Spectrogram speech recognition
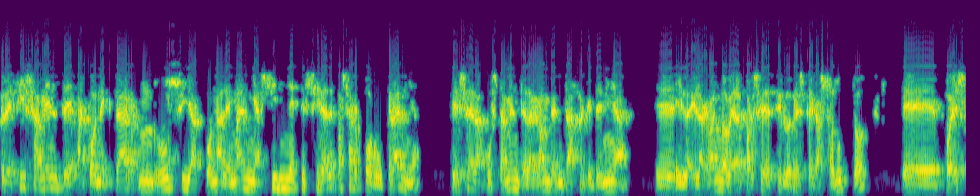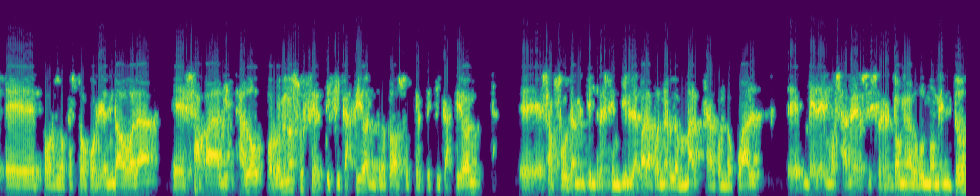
precisamente a conectar Rusia con Alemania sin necesidad de pasar por Ucrania, esa era justamente la gran ventaja que tenía eh, y, la, y, la, gran novedad, por así decirlo, de este gasoducto, eh, pues eh, por lo que está ocurriendo ahora eh, se ha paralizado por lo menos su certificación, pero todo su certificación es absolutamente imprescindible para ponerlo en marcha, con lo cual eh, veremos a ver si se retome en algún momento,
